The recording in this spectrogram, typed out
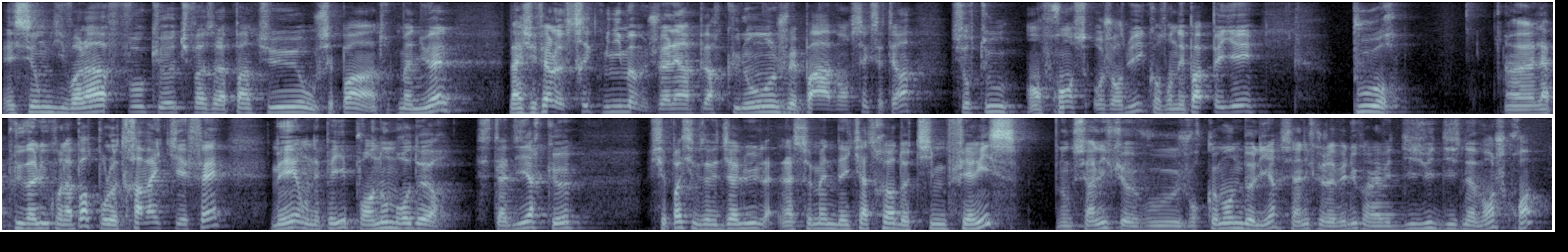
et si on me dit voilà, faut que tu fasses de la peinture, ou je sais pas, un truc manuel, bah, je vais faire le strict minimum. Je vais aller un peu reculons, je vais pas avancer, etc. Surtout en France aujourd'hui, quand on n'est pas payé pour euh, la plus-value qu'on apporte pour le travail qui est fait, mais on est payé pour un nombre d'heures. C'est-à-dire que, je sais pas si vous avez déjà lu La semaine des 4 heures de Tim Ferriss, donc c'est un livre que je vous recommande de lire, c'est un livre que j'avais lu quand j'avais 18-19 ans, je crois.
